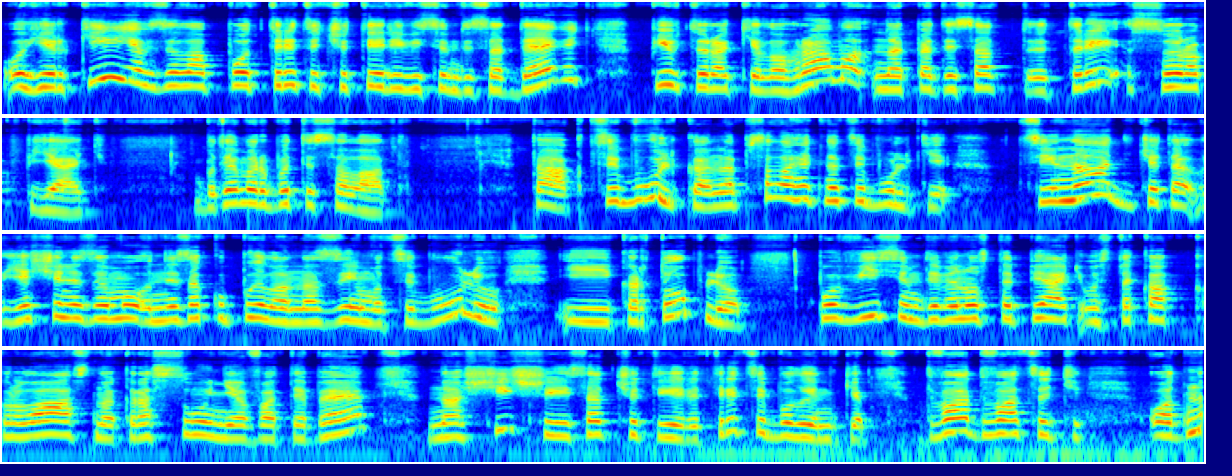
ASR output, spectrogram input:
Огірки я взяла по 34,89, півтора кілограма на 53,45. Будемо робити салат. Так, цибулька. Написала геть на цибульки. Ціна, дівчата, я ще не замов... не закупила на зиму цибулю і картоплю по 8,95. Ось така класна красуня в АТБ на 6,64. Три цибулинки. 2,21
